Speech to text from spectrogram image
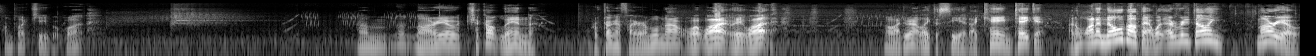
Fun black key, but what? Um, Mario, check out Lyn. We're talking Fire Emblem now? What? What? Wait, what? Oh, I do not like to see it. I came, take it. I don't want to know about that. What everybody telling Mario?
